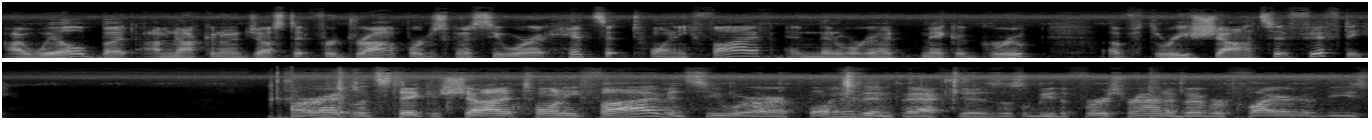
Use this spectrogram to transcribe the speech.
I will, but I'm not going to adjust it for drop. We're just going to see where it hits at 25, and then we're going to make a group of three shots at 50. All right, let's take a shot at 25 and see where our point of impact is. This will be the first round I've ever fired of these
